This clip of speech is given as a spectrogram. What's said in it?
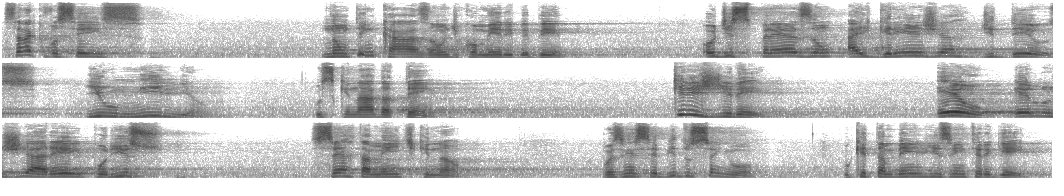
Será que vocês não têm casa onde comer e beber? Ou desprezam a igreja de Deus e humilham os que nada têm? Que lhes direi? Eu elogiarei por isso? Certamente que não, pois recebi do Senhor o que também lhes entreguei.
